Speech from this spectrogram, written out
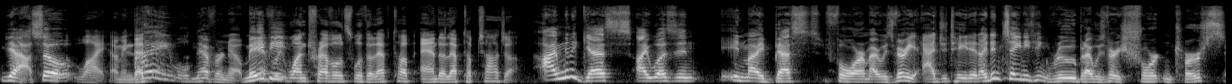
Yeah, so Why? I mean, that I will never know. Maybe one travels with a laptop and a laptop charger. I'm going to guess I wasn't in my best form. I was very agitated. I didn't say anything rude, but I was very short and terse.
